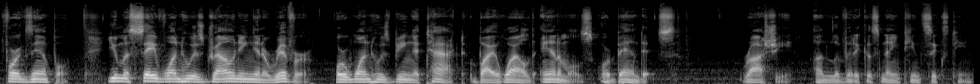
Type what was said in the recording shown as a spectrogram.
For example, you must save one who is drowning in a river or one who is being attacked by wild animals or bandits. Rashi on Leviticus 19:16.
